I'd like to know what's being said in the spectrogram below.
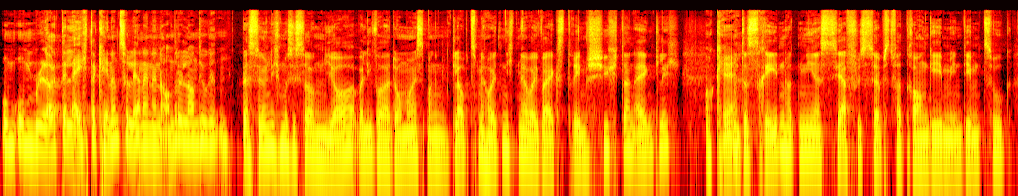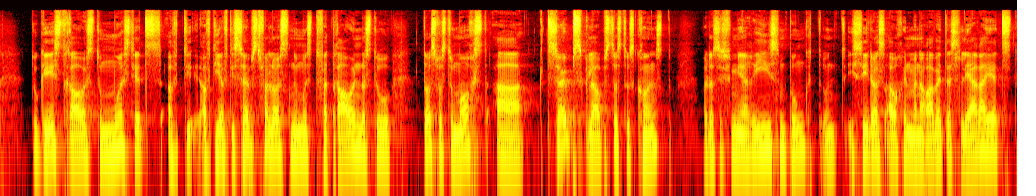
um, um Leute leichter kennenzulernen in andere Landjugenden? Persönlich muss ich sagen, ja, weil ich war damals, man glaubt es mir heute nicht mehr, aber ich war extrem schüchtern eigentlich. Okay. Und das Reden hat mir sehr viel Selbstvertrauen gegeben in dem Zug. Du gehst raus, du musst jetzt auf die, auf die, auf die selbst verlassen, du musst vertrauen, dass du das, was du machst, auch selbst glaubst, dass du es kannst weil das ist für mich ein Riesenpunkt und ich sehe das auch in meiner Arbeit als Lehrer jetzt,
